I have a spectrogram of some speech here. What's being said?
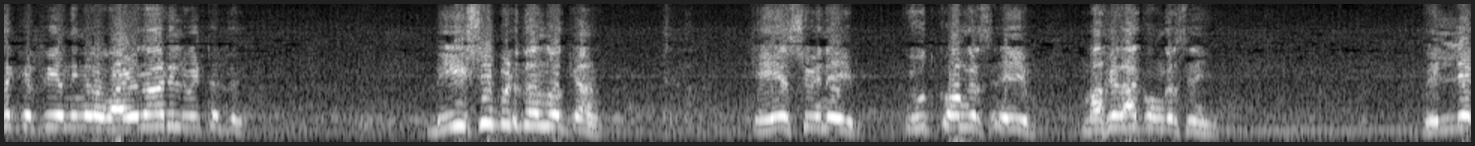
സെക്രട്ടറിയെ നിങ്ങൾ വയനാടിൽ വിട്ടിട്ട് ഭീഷണിപ്പെടുത്താൻ നോക്കുകയാണ്. കെ എസ് യുവിനെയും യൂത്ത് കോൺഗ്രസിനെയും മഹിളാ കോൺഗ്രസിനെയും. വലിയ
